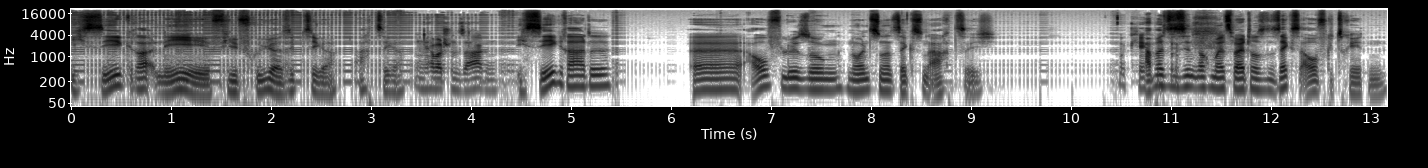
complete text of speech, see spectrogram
Ich sehe gerade, nee, viel früher, 70er, 80er. Ja, wollte schon sagen. Ich sehe gerade äh, Auflösung 1986. Okay. Aber sie sind nochmal 2006 aufgetreten.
